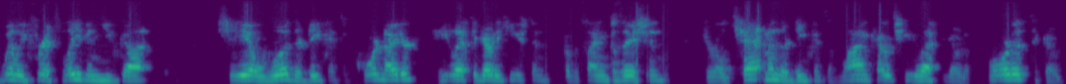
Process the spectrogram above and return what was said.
Willie Fritz leaving, you've got Shiel Wood, their defensive coordinator. He left to go to Houston for the same position. Gerald Chapman, their defensive line coach, he left to go to Florida to coach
